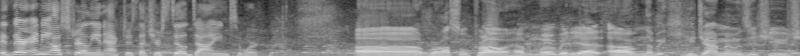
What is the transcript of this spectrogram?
Is there any Australian actors that you're still dying to work with? Uh, Russell Crowe, I haven't worked with yet. Um, no, but Hugh Jackman was a huge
